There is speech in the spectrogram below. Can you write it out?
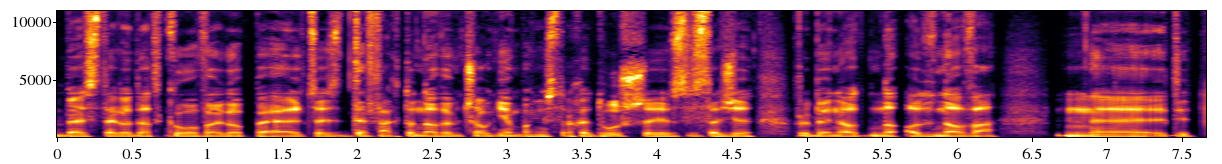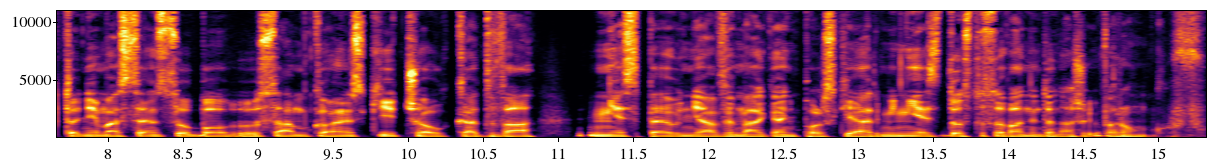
bez tego dodatkowego PL, co jest de facto nowym czołgiem, bo nie jest trochę dłuższy, jest w zasadzie robiony od, no, od nowa. To nie ma sensu, bo sam koreański czołg K2 nie spełnia wymagań polskiej armii, nie jest dostosowany do naszych warunków?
